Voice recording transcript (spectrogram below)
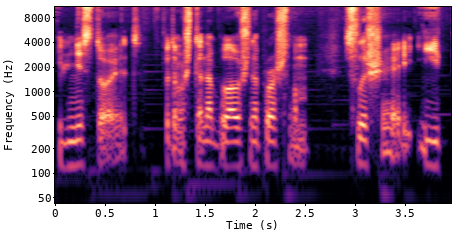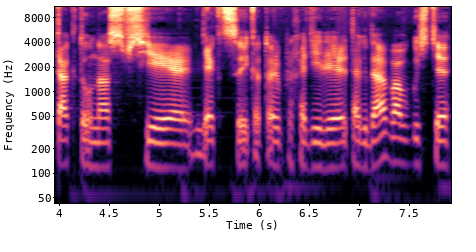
или не стоит, потому что она была уже на прошлом слыше, и так-то у нас все лекции, которые проходили тогда, в августе,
